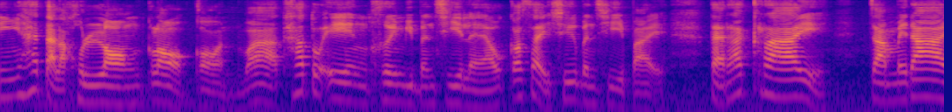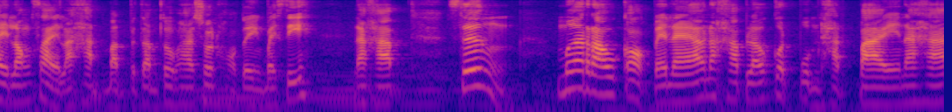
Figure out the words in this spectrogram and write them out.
นี้ให้แต่ละคนลองกรอกก่อนว่า ถ้าตัวเองเคยมีบัญชีแล้วก็ใส่ชื่อบัญชีไป แต่ถ้าใครจำไม่ได้ลองใส่รหัสบัตรประจำตัวประชาชนของตัวเองไปสินะครับ ซึ่งเมื่อเรากรอกไปแล้วนะครับ แล้วกดปุ่มถัดไปนะฮะ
